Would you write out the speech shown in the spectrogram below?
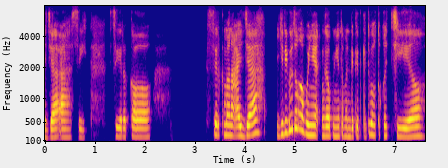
aja asik. Circle circle mana aja. Jadi gue tuh nggak punya nggak punya teman deket gitu waktu kecil.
